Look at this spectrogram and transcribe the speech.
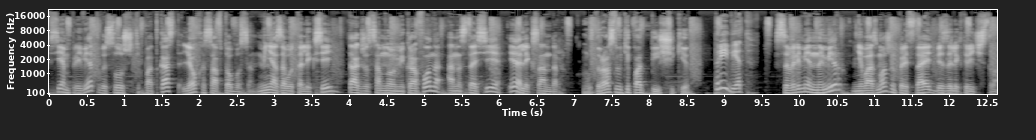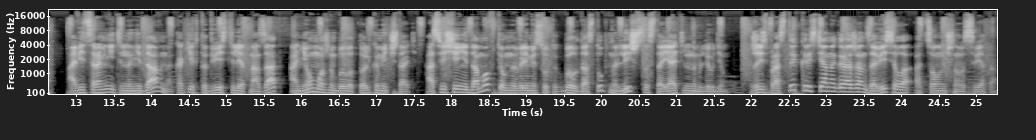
Всем привет, вы слушаете подкаст Леха с автобуса. Меня зовут Алексей, также со мной у микрофона Анастасия и Александр. Здравствуйте, подписчики. Привет. Современный мир невозможно представить без электричества. А ведь сравнительно недавно, каких-то 200 лет назад, о нем можно было только мечтать. Освещение домов в темное время суток было доступно лишь состоятельным людям. Жизнь простых крестьян и горожан зависела от солнечного света.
